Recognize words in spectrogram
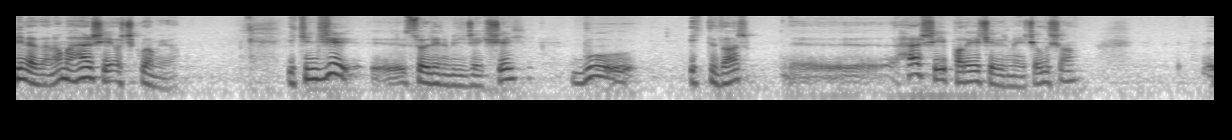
bir neden ama her şeyi açıklamıyor. İkinci e, söylenebilecek şey bu iktidar e, her şeyi paraya çevirmeye çalışan e,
